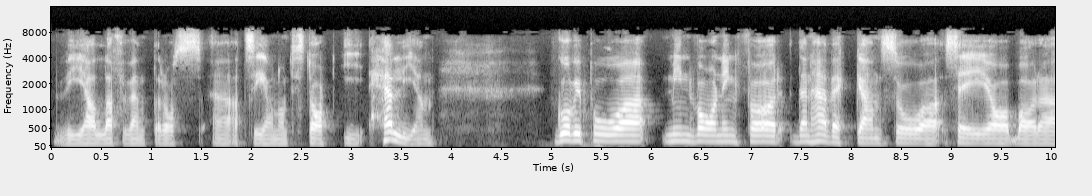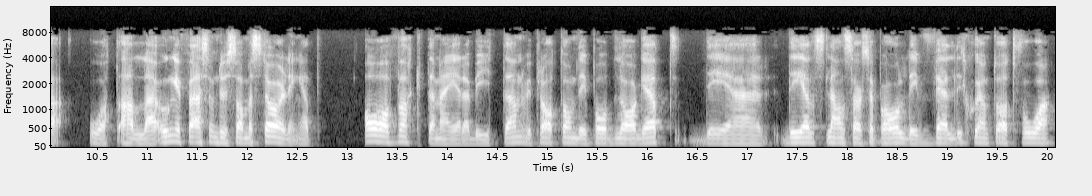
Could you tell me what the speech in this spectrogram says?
vi alla förväntar oss eh, att se honom till start i helgen. Går vi på min varning för den här veckan så säger jag bara åt alla, ungefär som du sa med Sterling, att avvakta med era byten. Vi pratade om det i poddlaget. Det är dels landslagsuppehåll, det är väldigt skönt att ha två,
